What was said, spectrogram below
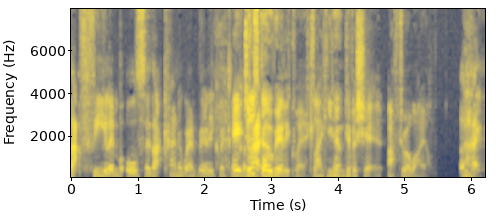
that feeling, but also that kind of went really quickly. It does I- go really quick. Like you don't give a shit after a while. like.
